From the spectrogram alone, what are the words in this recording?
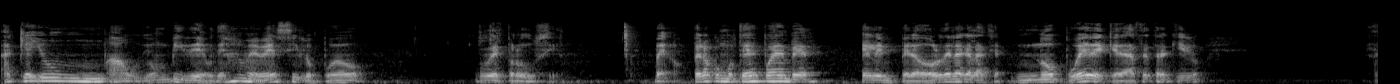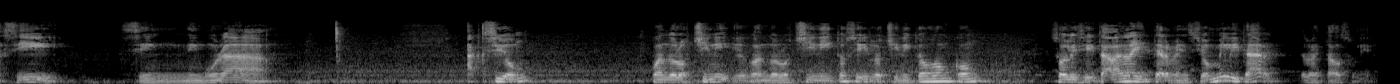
Aquí hay un audio, un video, déjame ver si lo puedo reproducir. Bueno, pero como ustedes pueden ver, el emperador de la galaxia no puede quedarse tranquilo así sin ninguna acción cuando los, cuando los chinitos, sí, los chinitos de Hong Kong solicitaban la intervención militar de los Estados Unidos.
